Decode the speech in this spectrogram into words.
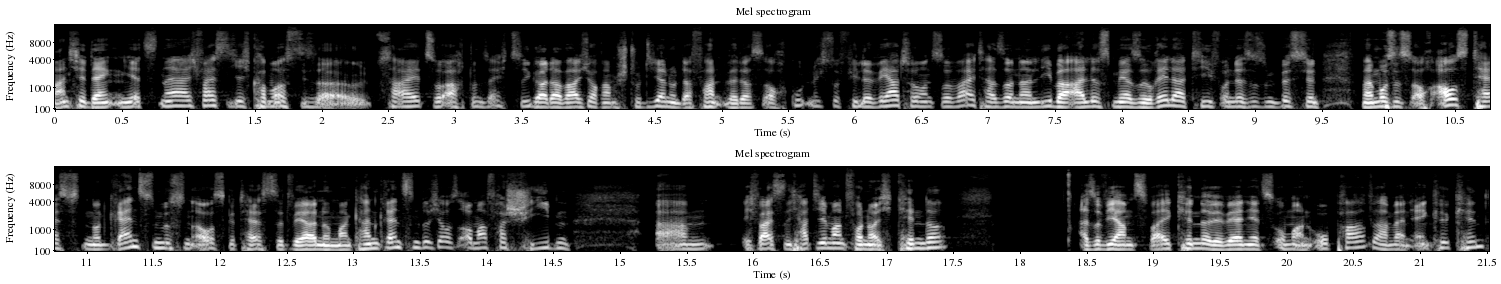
Manche denken jetzt, naja, ich weiß nicht, ich komme aus dieser Zeit, so 68er, da war ich auch am Studieren und da fanden wir das auch gut, nicht so viele Werte und so weiter, sondern lieber alles mehr so relativ und es ist ein bisschen, man muss es auch austesten und Grenzen müssen ausgetestet werden und man kann Grenzen durchaus auch mal verschieben. Ähm, ich weiß nicht, hat jemand von euch Kinder? Also wir haben zwei Kinder, wir werden jetzt Oma und Opa, wir haben ein Enkelkind.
